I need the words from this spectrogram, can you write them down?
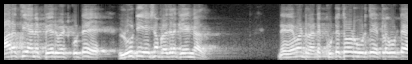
భారతీయ అనే పేరు పెట్టుకుంటే లూటీ చేసిన ప్రజలకు ఏం కాదు. నేనేమంటున్నా అంటే కుట్టెతోడు కుడితే ఎట్లా కుట్టా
